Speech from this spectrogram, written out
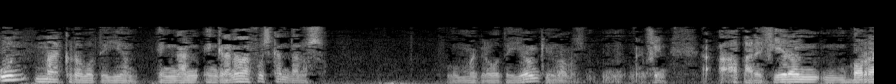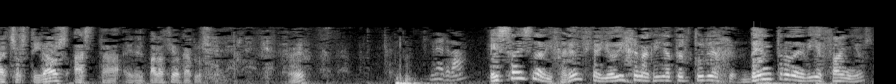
Un macrobotellón. En, en Granada fue escandaloso. Fue un macrobotellón que, vamos, en fin, a- aparecieron borrachos tirados hasta en el Palacio de Carlos V. ¿eh? ¿Verdad? Esa es la diferencia. Yo dije en aquella tertulia, dentro de 10 años,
